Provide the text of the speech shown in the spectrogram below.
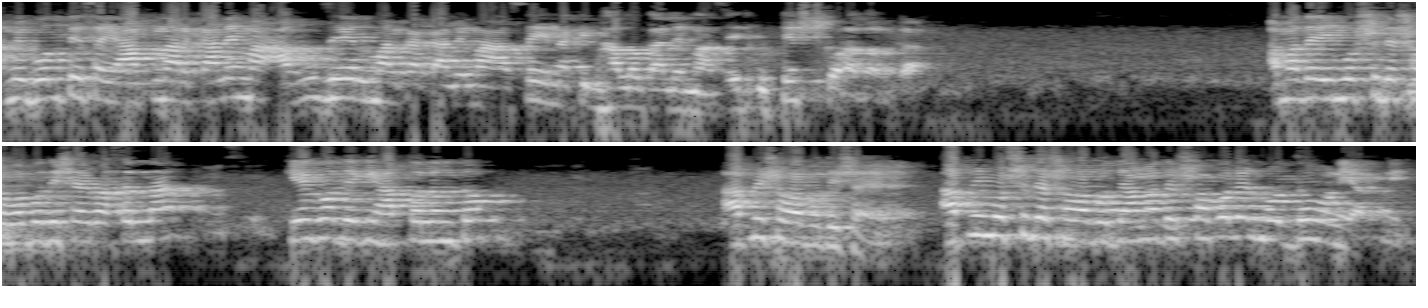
আমি বলতে চাই, আপনার কালেমা আবু জেহেল মার্কা কালেমা আছে নাকি ভালো কালেমা আছে? একটু টেস্ট করা দরকার। আমাদের এই মসজিদের সভাপতি সাহেব আছেন না? কে গো দেখি হাত তোলেন তো? আপনি সভাপতি সাহেব। আপনি মসজিদের সভাপতি, আমাদের সকলের মধ্যমণি আপনি।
